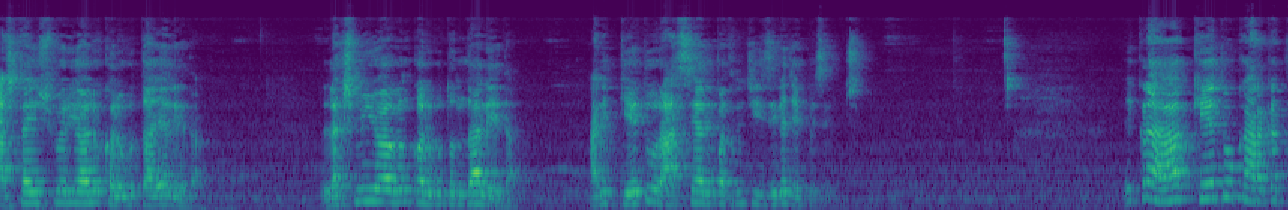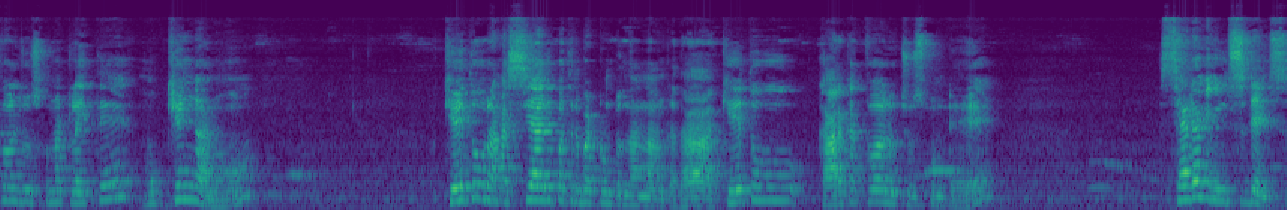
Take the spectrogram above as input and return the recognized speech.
అష్టైశ్వర్యాలు కలుగుతాయా లేదా? లక్ష్మీయోగం కలుగుతుందా లేదా? అని కేతు రాస్యాధిపతి నుంచి ఈజీగా చెప్పేసేయచ్చు. ఇక్కడ కేతు కారకత్వాలు చూసుకున్నట్లయితే ముఖ్యంగాను కేతు రాస్యాధిపతిని బట్టి ఉంటుందన్నాం కదా. కేతు కారకత్వాలు చూసుకుంటే సడన్ ఇన్సిడెంట్స్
